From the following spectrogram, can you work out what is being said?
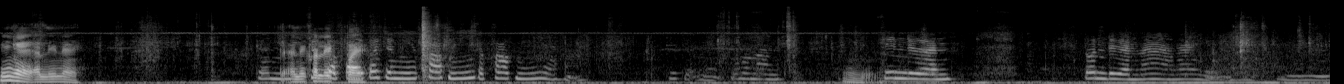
นี่ไง อันนี้ไงอก็มีแต่อันนี้ก็เล็กต่อไปก็จะมีคอกนี้กับคอกนี้อะค่ะที่จะเนี่ยก็ประมาณอืมสิ้นเดือน ต้นเดือนหน้าได้อยู่อืม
